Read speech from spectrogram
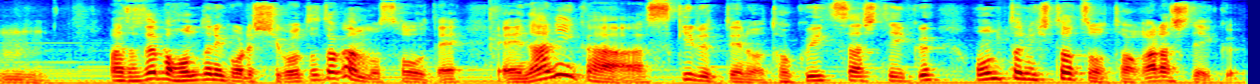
うん。まあ、例えば本当にこれ仕事とかもそうで、えー、何かスキルっていうのを特一させていく。本当に一つを尖らしていく。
